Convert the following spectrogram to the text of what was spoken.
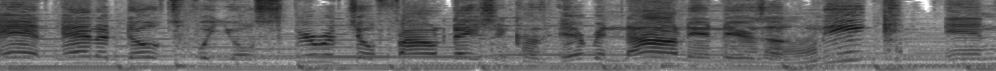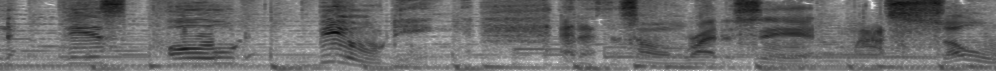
and antidotes for your spiritual foundation. Because every now and then there's a leak in this old building. And as the songwriter said, my soul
